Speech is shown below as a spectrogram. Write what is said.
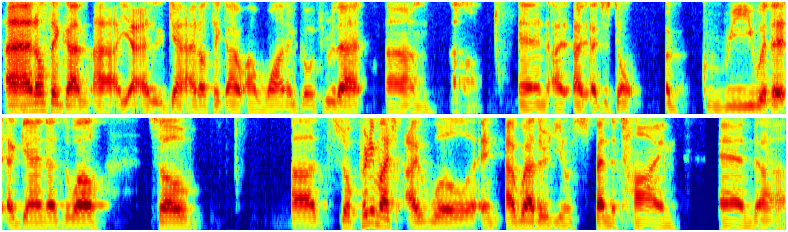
I, I, don't think i'm uh, yeah again i don't think i, I want to go through that. Um, and I, I just don't agree with it again as well. So uh, so pretty much i will and I'd rather you know spend the time and uh,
